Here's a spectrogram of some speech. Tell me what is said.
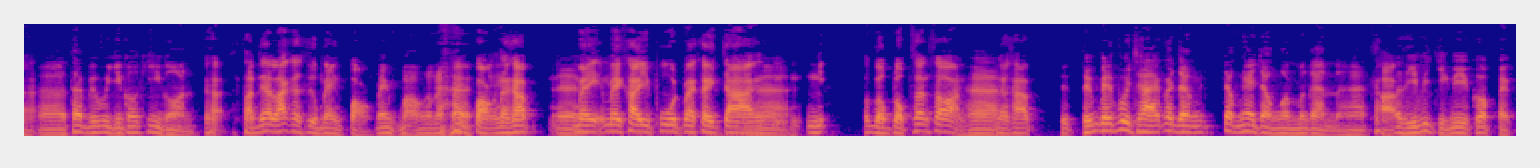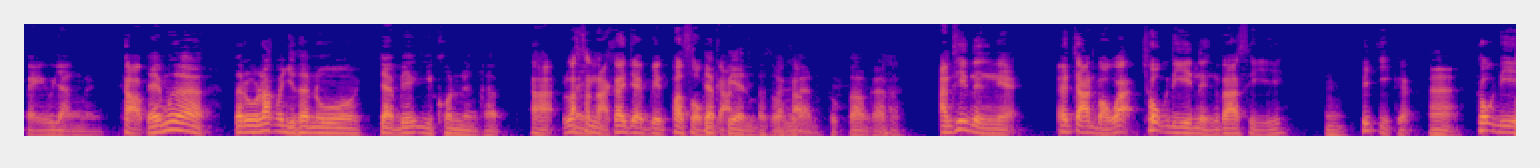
ฮะเอ่อถ้าเป็นผู้หญิงก็ขี้งอนฮะสัญลักษณ์ก็คือแมงป่องแมงป่องนะแมงป่องนะครับเออไม่ไม่ค่อยพูดไม่ค่อยจางฮะนี่หลบหลบๆซ่อนฮะๆนะครับ ถึงเป็นผู้ชายก็ยังเจ้าแง่เจ้างอนเหมือนกันนะฮะครับราศีพิจิกนี่ก็แปลกๆอยู่อย่างหนึ่งครับแต่เมื่อตรุรักษ์ไปอยู่ธนูจะเป็นอีกคนหนึ่งครับอะลักษณะก็จะเป็นผสมจะกันเปลี่ยนผสมะคกัรันบถูกต้องครับ อันที่หนึ่งเนี่ย อาจารย์บอกว่าโชคดีหนึ่งราศีอืมพิจิกอะอ่าโชคดี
